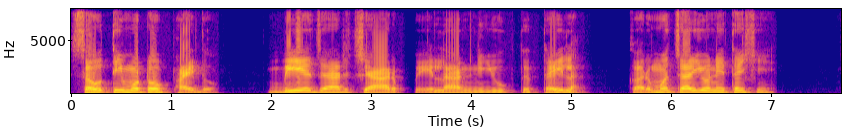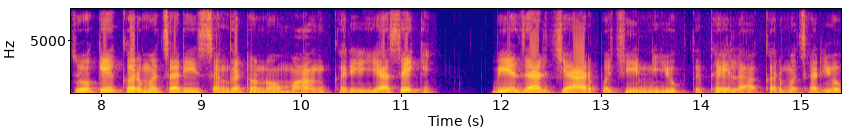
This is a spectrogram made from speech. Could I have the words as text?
સૌથી મોટો ફાયદો બે હજાર ચાર પહેલાં નિયુક્ત થયેલા કર્મચારીઓને થશે. જો કે કર્મચારી સંગઠનો માંગ કરી રહ્યા છે કે બે હજાર ચાર પછી નિયુક્ત થયેલા કર્મચારીઓ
